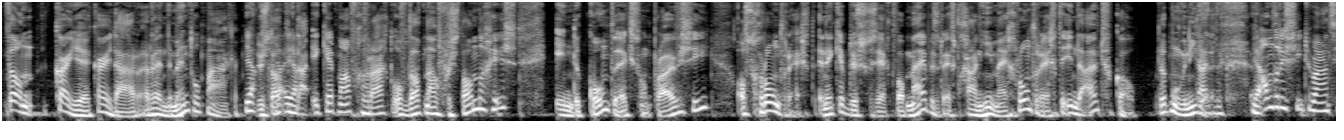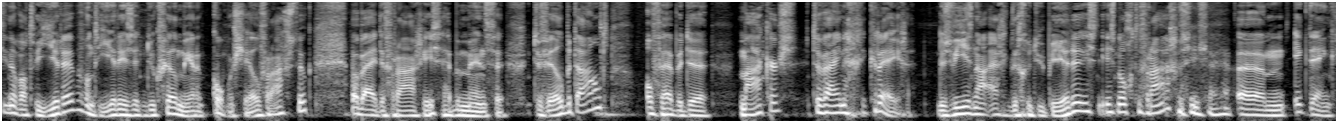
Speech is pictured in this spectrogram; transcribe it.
dan kan je, kan je daar rendement op maken. Ja, dus dat, ja, nou, ik heb me afgevraagd of dat nou verstandig is in de context van privacy als grondrecht. En ik heb dus gezegd: wat mij betreft gaan hiermee grondrechten in de uitverkoop. Dat moeten we niet willen. Een andere situatie dan wat we hier hebben, want hier is het natuurlijk veel meer een commercieel vraagstuk. Waarbij de vraag is: hebben mensen te veel betaald of hebben de makers te weinig gekregen? Dus wie is nou eigenlijk de gedupeerde, is, is nog de vraag. Precies, ja. ja. Um, ik denk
